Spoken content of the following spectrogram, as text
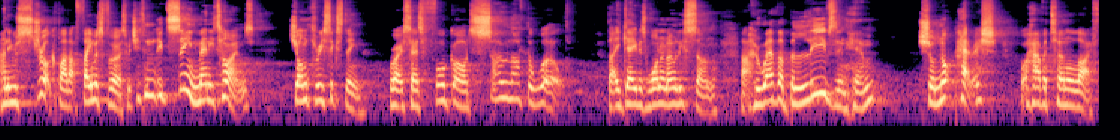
And he was struck by that famous verse, which he'd seen many times, John 3:16 where it says, For God so loved the world that he gave his one and only Son, that whoever believes in him shall not perish, but have eternal life.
